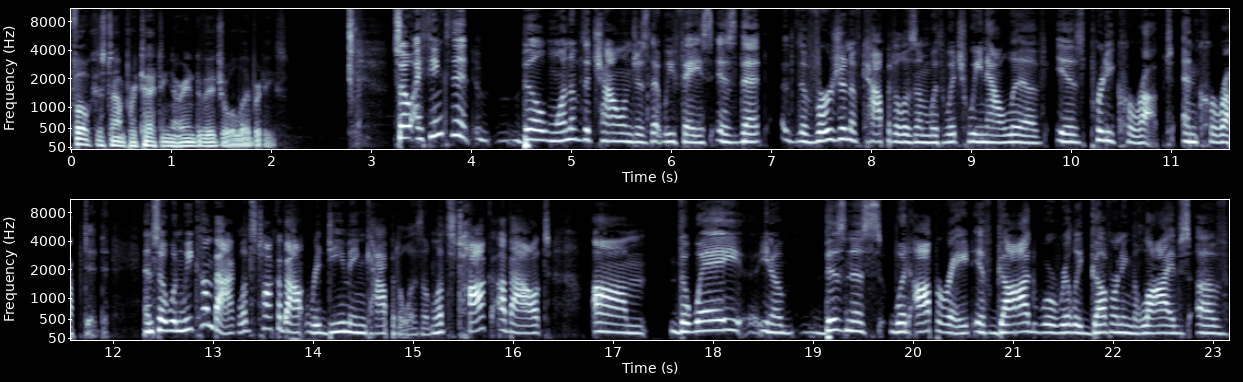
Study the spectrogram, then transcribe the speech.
focused on protecting our individual liberties. So I think that, Bill, one of the challenges that we face is that the version of capitalism with which we now live is pretty corrupt and corrupted. And so when we come back, let's talk about redeeming capitalism. Let's talk about um, the way you know business would operate if God were really governing the lives of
